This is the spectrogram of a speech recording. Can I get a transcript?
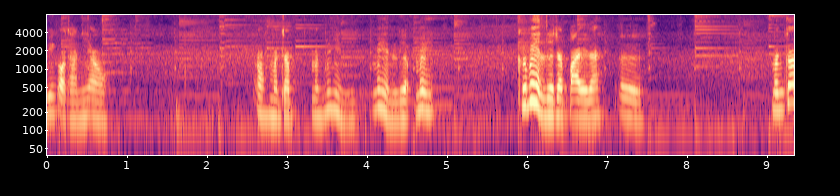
วิ่งออกทางนี้เอา อ้ามันจะมันไม่เห็นไม่เห็นเรือไม่ คือไม่เห็นเรือจะไปนะเออ มันก็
